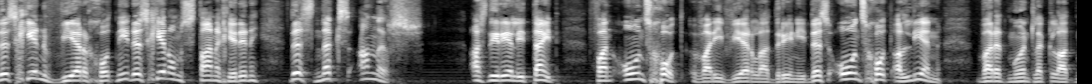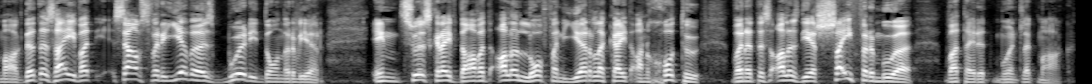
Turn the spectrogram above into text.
Dis geen weer God nie, dis geen omstandighede nie. Dis niks anders as die realiteit van ons God wat die weer laat dreun nie. Dis ons God alleen wat dit moontlik laat maak. Dit is hy wat selfs verhewe is bo die donderweer. En so skryf Dawid alle lof en heerlikheid aan God toe, want dit is alles deur sy vermoë wat hy dit moontlik maak.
